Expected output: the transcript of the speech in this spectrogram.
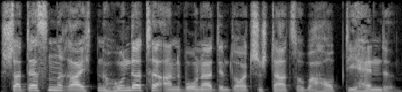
stattdessen reichten hunderte Anwohner dem deutschen Staatsoberhaupt die Hände.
